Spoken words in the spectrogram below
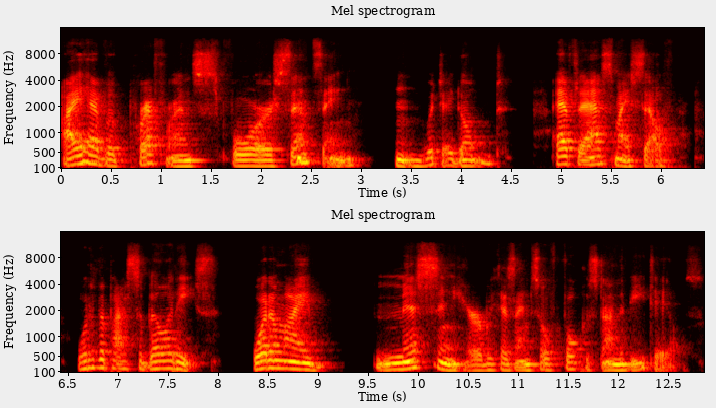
I have a preference for sensing, which I don't, I have to ask myself, what are the possibilities? What am I missing here because I'm so focused on the details?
